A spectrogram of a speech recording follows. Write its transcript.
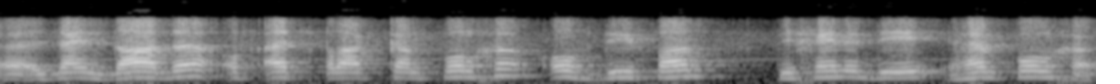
uh, zijn daden of uitspraak kan volgen of die van diegenen die hem volgen.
